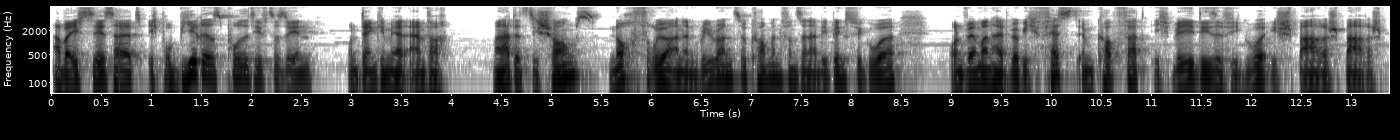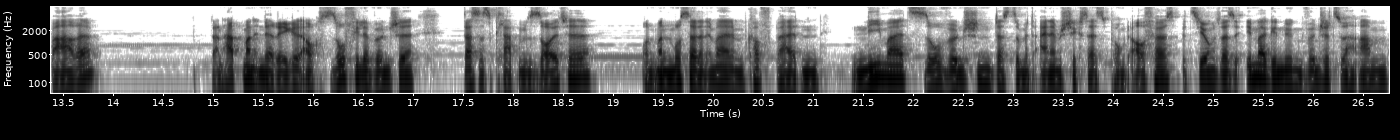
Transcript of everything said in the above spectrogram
Aber ich sehe es halt, ich probiere es positiv zu sehen und denke mir halt einfach, man hat jetzt die Chance, noch früher an einen Rerun zu kommen von seiner Lieblingsfigur. Und wenn man halt wirklich fest im Kopf hat, ich will diese Figur, ich spare, spare, spare, dann hat man in der Regel auch so viele Wünsche, dass es klappen sollte. Und man muss da dann immer im Kopf behalten, niemals so wünschen, dass du mit einem Schicksalspunkt aufhörst, beziehungsweise immer genügend Wünsche zu haben,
